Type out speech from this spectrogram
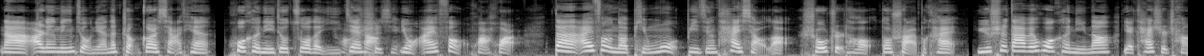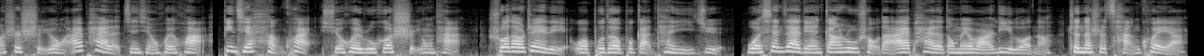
那二零零九年的整个夏天，霍克尼就做了一件事情，用 iPhone 画画。但 iPhone 的屏幕毕竟太小了，手指头都甩不开。于是大卫霍克尼呢，也开始尝试使用 iPad 进行绘画，并且很快学会如何使用它。说到这里，我不得不感叹一句：我现在连刚入手的 iPad 都没玩利落呢，真的是惭愧呀！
